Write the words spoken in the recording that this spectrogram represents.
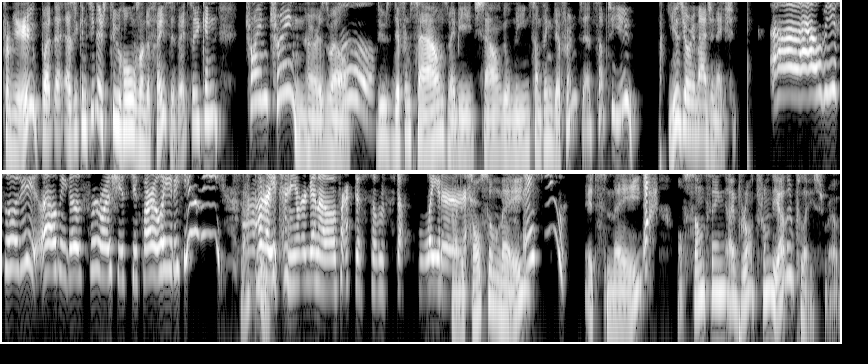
from you, but uh, as you can see, there's two holes on the face of it, so you can try and train her as well. Ooh. Do different sounds. Maybe each sound will mean something different. It's up to you. Use your imagination. Oh, that'll be so neat. That'll be good for when she's too far away to hear me. Exactly. All right, Tiny, we're gonna practice some stuff later. And it's also made. Thank you. It's made Yeah. Of something I brought from the other place, Ro.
